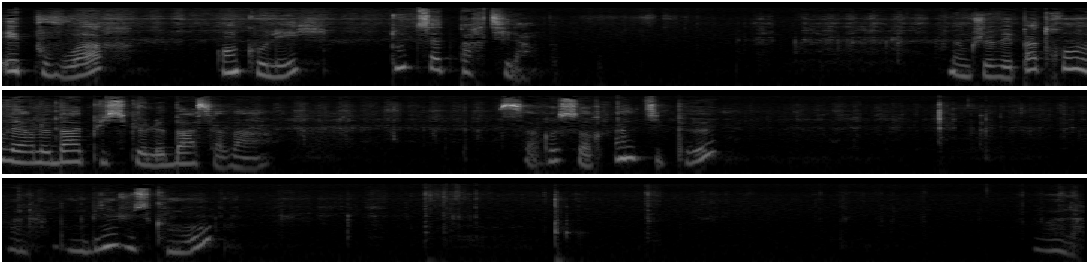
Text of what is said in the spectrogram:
et pouvoir en coller toute cette partie-là. Donc je vais pas trop vers le bas puisque le bas ça va ça ressort un petit peu. Voilà, donc bien jusqu'en haut. Voilà.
